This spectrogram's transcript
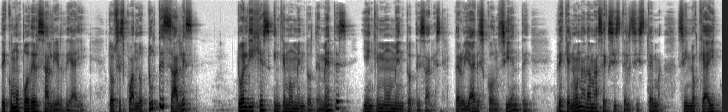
de cómo poder salir de ahí. Entonces, cuando tú te sales, tú eliges en qué momento te metes y en qué momento te sales. Pero ya eres consciente de que no nada más existe el sistema, sino que hay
